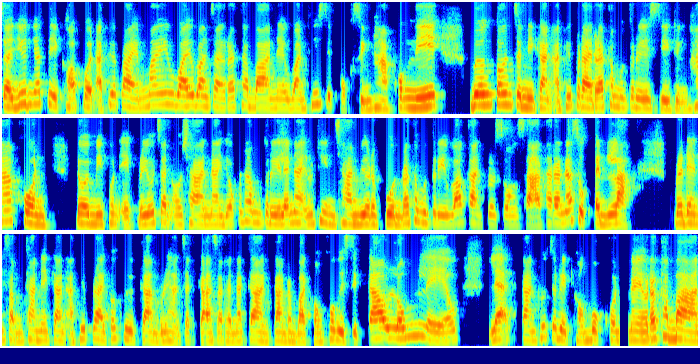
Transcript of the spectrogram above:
จะยื่นยติขอเปิดอภิปรายไม่ไว้วางใจรัฐบาลในวันที่ 16 สิงหาคมนี้ เบื้องต้นจะมีการอภิปรายรัฐมนตรี 4-5 คน โดยมีพลเอกประยุจันโอชานายกรัฐมนตรีและนายอนุทินชาญวีรกุลรัฐมนตรีว่าการกระทรวงสาธารณสุขเป็นหลัก ประเด็นสำคัญในการอภิปรายก็คือการบริหารจัดการสถานการณ์การระบาดของโควิด -19 ล้มเหลว และการทุจริตของบุคคลในรัฐบาล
